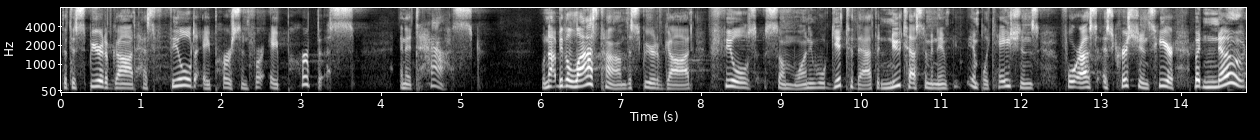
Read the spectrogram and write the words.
that the Spirit of God has filled a person for a purpose and a task will not be the last time the Spirit of God fills someone, and we'll get to that, the New Testament implications for us as Christians here. But note,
